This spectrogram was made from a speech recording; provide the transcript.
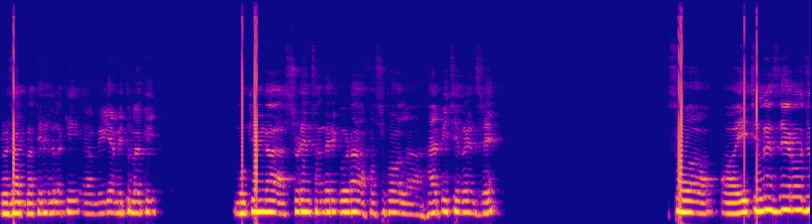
ప్రజా ప్రతినిధులకి మీడియా మిత్రులకి ముఖ్యంగా స్టూడెంట్స్ అందరికి కూడా first of all happy children's day so ఈ చిల్డ్రన్స్ డే రోజు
